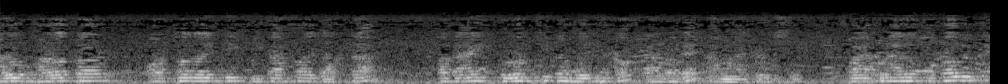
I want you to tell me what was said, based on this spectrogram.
আৰু ভাৰতৰ অৰ্থনৈতিক বিকাশৰ যাত্ৰা সদায় সুৰক্ষিত হৈ থাকক, তাৰ বাবে কামনা কৰিছোঁ। মই আপোনালোক সকলোকে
